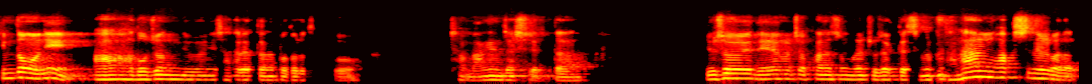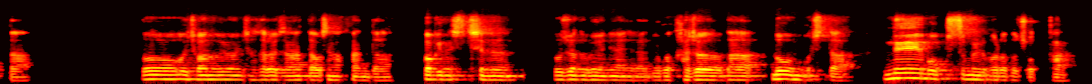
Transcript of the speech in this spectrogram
김동원이 아 노전 의원이 자살했다는 보도를 듣고 참 망연자실했다. 유서의 내용을 접하는 순간 조작됐으면 강한 확신을 받았다. 노전 의원이 자살하지 않았다고 생각한다. 거기는 시체는 노전 의원이 아니라 누가 가져다 놓은 것이다. 내 목숨을 걸어도 좋다.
